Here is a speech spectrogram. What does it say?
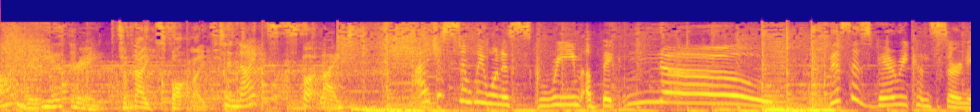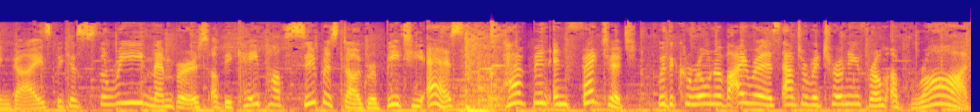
on Radio 3. Tonight's Spotlight. Tonight's Spotlight. I just simply want to scream a big no This is very concerning, guys, because three members of the K-pop superstar group BTS have been infected with the coronavirus after returning from abroad.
